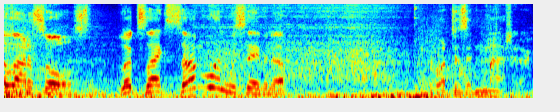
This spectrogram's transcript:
A lot of souls. Looks like someone was saving up. What does it matter?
